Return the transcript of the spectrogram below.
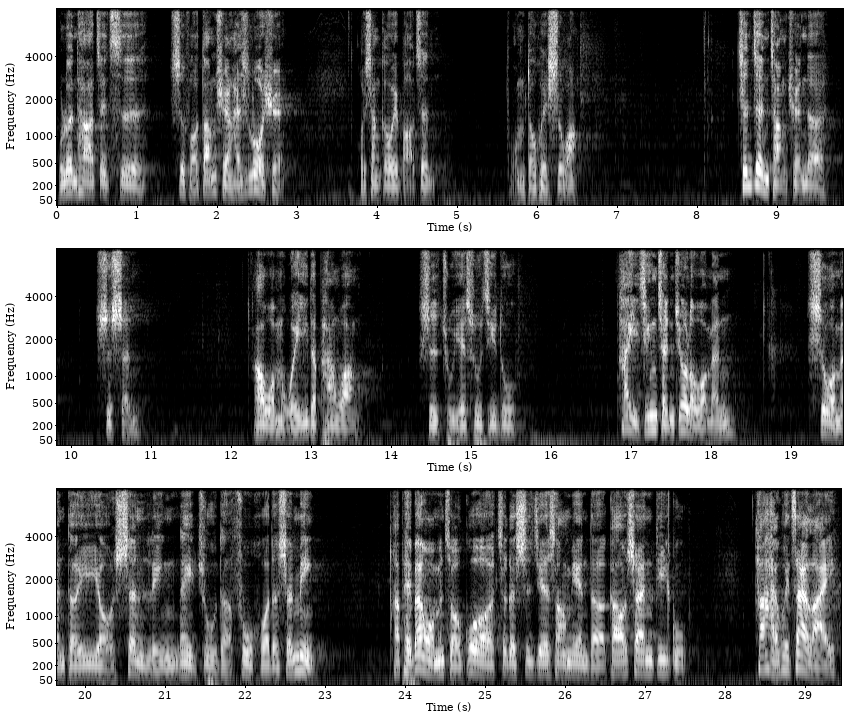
无论他这次是否当选还是落选，我向各位保证，我们都会失望。真正掌权的是神，而我们唯一的盼望是主耶稣基督。他已经拯救了我们，使我们得以有圣灵内住的复活的生命。他陪伴我们走过这个世界上面的高山低谷，他还会再来，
